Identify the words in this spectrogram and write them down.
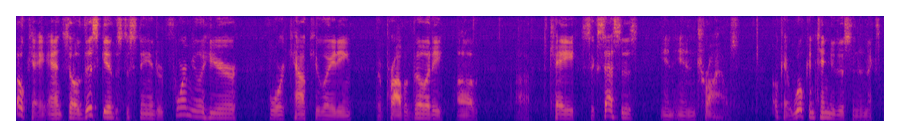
Okay, and so this gives the standard formula here for calculating the probability of uh, k successes in n trials. Okay, we'll continue this in the next video.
